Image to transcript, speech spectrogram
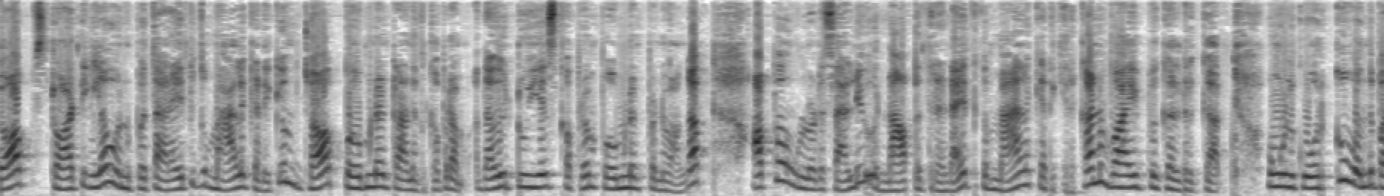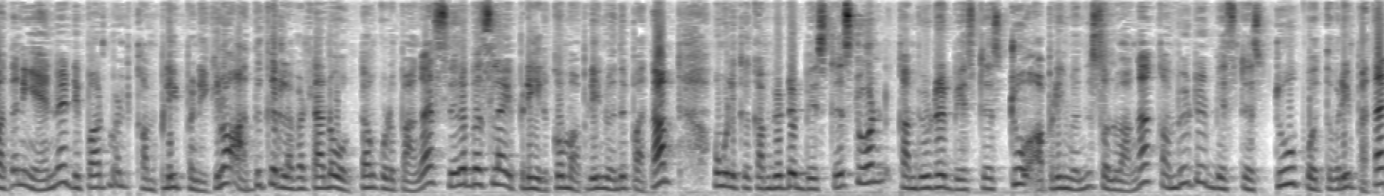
ஜாப் ஸ்டார்டிங்ல ஒரு முப்பத்தாயிரத்துக்கு மேலே கிடைக்கும். ஜாப் பெர்மனன்ட் ஆனதுக்கு அப்புறம் அதாவது டூ இயர்ஸ்க்கு அப்புறம் பெர்மனன்ட் பண்ணுவாங்க. அப்போ உங்களோட சேலரி ஒரு நாற்பத்தி ரெண்டாயிரத்துக்கு மேல கிடைக்கிறதுக்கான வாய்ப்புகள் இருக்கு. உங்களுக்கு ஒர்க்கும் வந்து பார்த்தா நீ என்ன டிபார்ட்மெண்ட் கம்ப்ளீட் பண்ணிக்கலாம் அதுக்கு ரிலவெண்டான ஒர்க் தான் கொடுப்பாங்க. சிலபஸ்லாம் எப்படி இருக்கும் அப்படின்னு வந்து பார்த்தா உங்களுக்கு computer based test one computer based test two அப்படின்னு வந்து சொல்லுவாங்க. கம்ப்யூட்டர் பேஸ்ட் டெஸ்ட் டூ பொறுத்தவரையும் பார்த்தா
